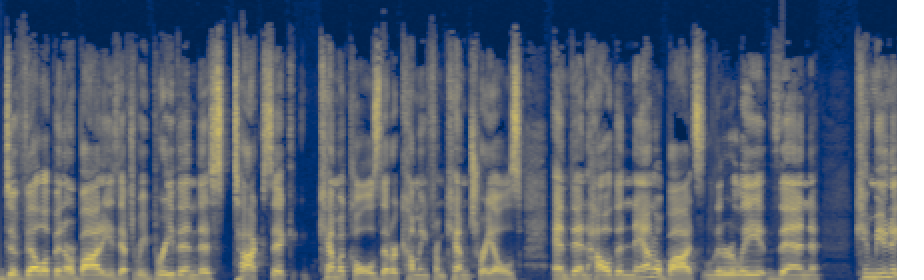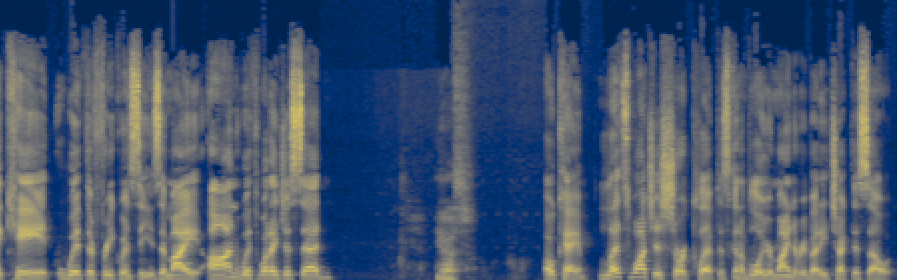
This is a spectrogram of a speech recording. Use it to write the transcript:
develop in our bodies after we breathe in this toxic chemicals that are coming from chemtrails, and then how the nanobots literally then communicate with the frequencies. Am I on with what I just said? Yes. Okay, let's watch this short clip. This is going to blow your mind, everybody. Check this out.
